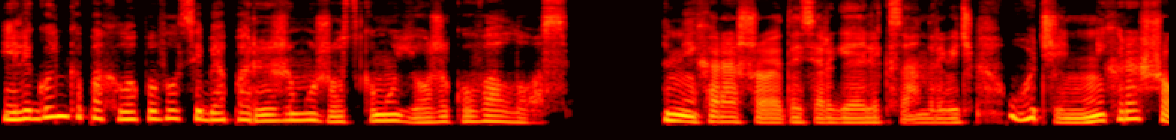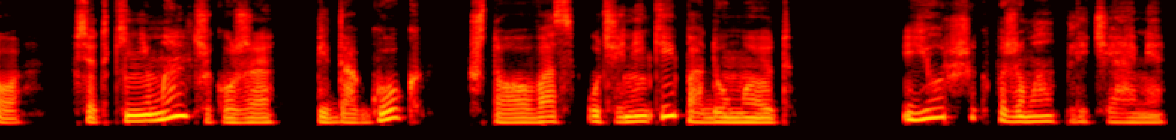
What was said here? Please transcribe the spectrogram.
и легонько похлопывал себя по рыжему жесткому ежику волос. «Нехорошо это, Сергей Александрович, очень нехорошо. все таки не мальчик уже, педагог. Что о вас ученики подумают?» Ёршик пожимал плечами.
